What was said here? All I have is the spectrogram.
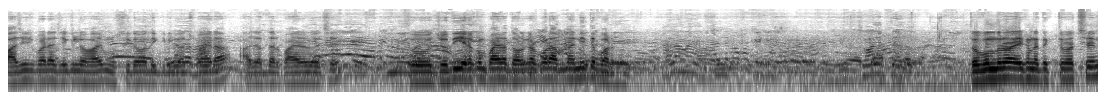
বাজির পায়রা যেগুলো হয় মুর্শিদাবাদে গিরিবাজ পায়রা আজাদার পায়রা রয়েছে। তো যদি এরকম পায়রা দরকার পড়ে আপনারা নিতে পারবেন। তো বন্ধুরা এখানে দেখতে পাচ্ছেন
